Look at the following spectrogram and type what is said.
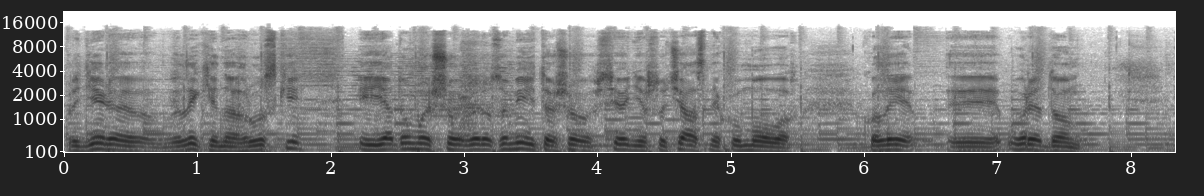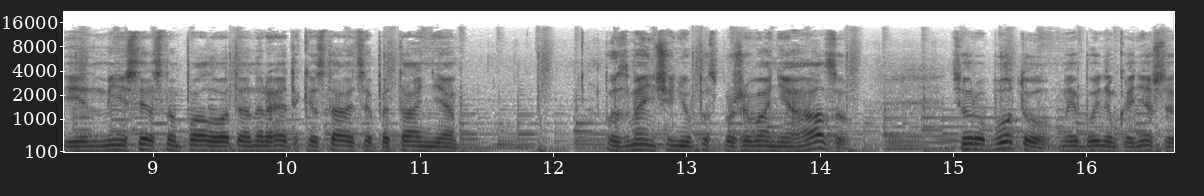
приділя великі нагрузки. І я думаю, що ви розумієте, що сьогодні в сучасних умовах, коли е, урядом і Міністерством палива та енергетики ставиться питання по зменшенню споживання газу. Цю роботу ми будемо, звісно,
